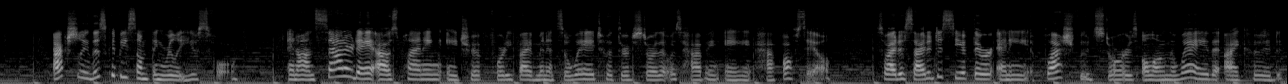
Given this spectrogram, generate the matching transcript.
actually, this could be something really useful. And on Saturday, I was planning a trip 45 minutes away to a thrift store that was having a half off sale. So I decided to see if there were any flash food stores along the way that I could,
